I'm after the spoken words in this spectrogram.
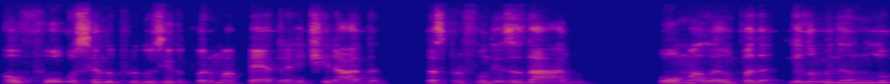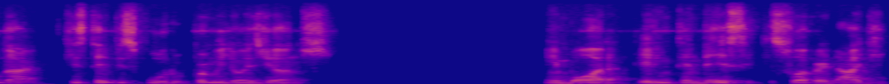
ao fogo sendo produzido por uma pedra retirada das profundezas da água, ou uma lâmpada iluminando um lugar que esteve escuro por milhões de anos. Embora ele entendesse que sua verdade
